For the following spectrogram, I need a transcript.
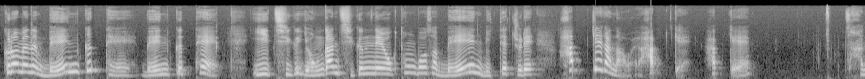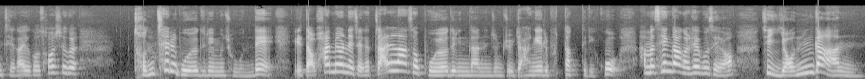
그러면은 맨 끝에 맨 끝에 이 지급, 연간 지급 내역 통보서 맨 밑에 줄에 합계가 나와요. 합계 합계. 참 제가 이거 서식을 전체를 보여드리면 좋은데 일단 화면에 제가 잘라서 보여드린다는 점 좀 양해를 부탁드리고 한번 생각을 해보세요. 지금 연간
